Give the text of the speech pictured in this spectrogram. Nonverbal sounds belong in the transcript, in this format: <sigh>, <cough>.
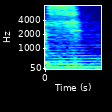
Gotta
